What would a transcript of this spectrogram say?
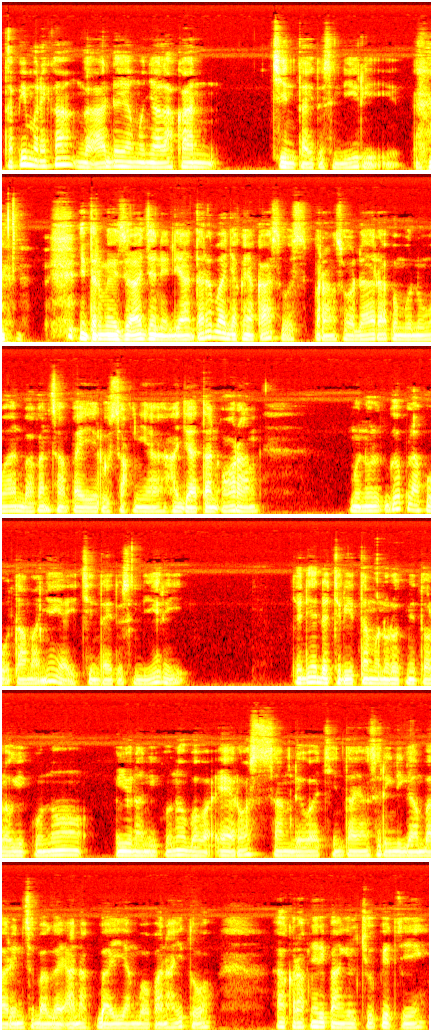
Tapi mereka nggak ada yang menyalahkan cinta itu sendiri. intermezzo aja nih di antara banyaknya kasus perang saudara, pembunuhan bahkan sampai rusaknya hajatan orang. Menurut gue pelaku utamanya ya cinta itu sendiri. Jadi ada cerita menurut mitologi kuno Yunani kuno bahwa Eros, sang dewa cinta yang sering digambarin sebagai anak bayi yang bawa panah itu, akrabnya dipanggil Cupid sih.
